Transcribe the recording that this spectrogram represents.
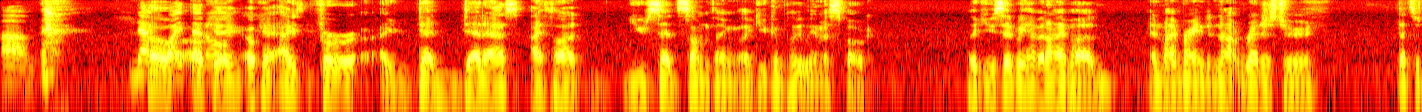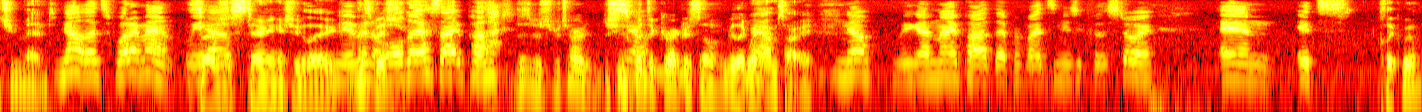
Um, Not oh, quite that okay, old. okay. Okay. I for a dead dead ass. I thought you said something like you completely misspoke. Like you said, we have an iPod, and my brain did not register. That's what you meant. No, that's what I meant. We so I was just staring at you like we have this an bitch. old ass iPod. this bitch retarded. She's about to correct herself and be like, "Wait. I'm sorry." No, we got an iPod that provides the music for the store, and it's Click wheel.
